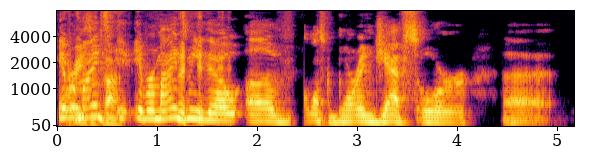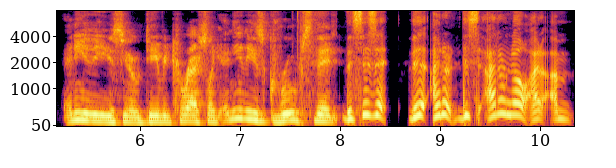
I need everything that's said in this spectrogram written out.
it Crazy reminds talk. it, it reminds me though of almost Warren Jeffs or uh any of these, you know, David Koresh, like any of these groups that This isn't. This, I don't. This. I don't know. I, I'm.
